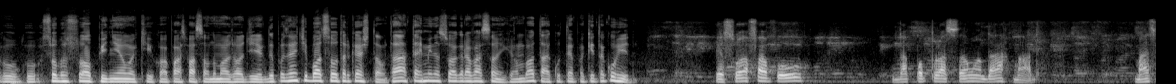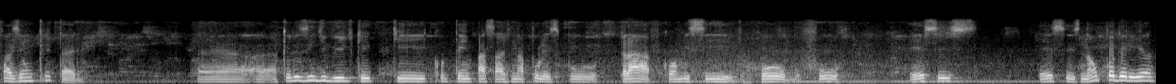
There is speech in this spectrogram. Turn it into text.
o, o, sobre a sua opinião aqui com a participação do Major Diego. Depois a gente bota essa outra questão, tá? Termina a sua gravação aí, que vamos botar, que o tempo aqui tá corrido. Eu sou a favor da população andar armada mas fazer um critério. É, aqueles indivíduos que, que têm passagem na polícia por tráfico, homicídio, roubo, furto, esses, esses não poderiam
